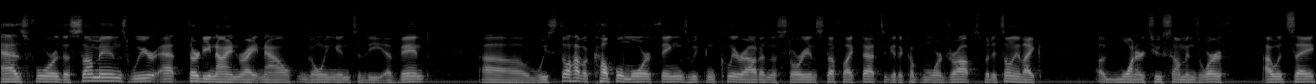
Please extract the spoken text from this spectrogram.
As for the summons, we're at 39 right now going into the event. Um, we still have a couple more things we can clear out in the story and stuff like that to get a couple more drops, but it's only like one or two summons worth, I would say.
